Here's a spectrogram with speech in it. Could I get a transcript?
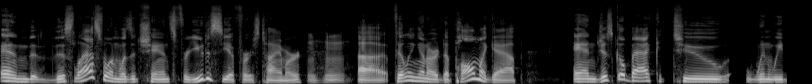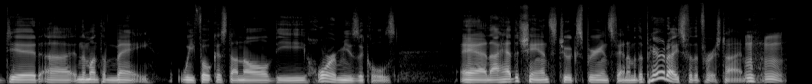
And this last one was a chance for you to see a first timer, uh, filling in our De Palma gap. And just go back to when we did uh, in the month of May, we focused on all the horror musicals. And I had the chance to experience Phantom of the Paradise for the first time.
